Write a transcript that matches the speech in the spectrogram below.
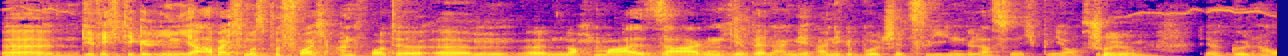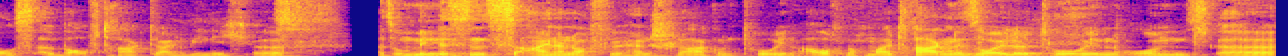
Ähm, die richtige Linie. Aber ich muss, bevor ich antworte, ähm, äh, nochmal sagen, hier werden einige, einige Bullshits liegen gelassen. Ich bin ja auch so Entschuldigung. der Güldenhaus-Beauftragte ein wenig. Also mindestens einer noch für Herrn Schlag und Torin auch nochmal. Tragende Säule, Torin und äh,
